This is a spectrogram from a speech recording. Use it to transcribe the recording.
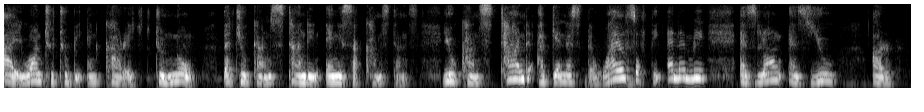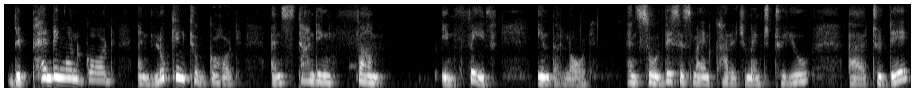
I want you to be encouraged to know that you can stand in any circumstance. You can stand against the wiles of the enemy as long as you are depending on God and looking to God and standing firm in faith in the Lord. And so, this is my encouragement to you uh, today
